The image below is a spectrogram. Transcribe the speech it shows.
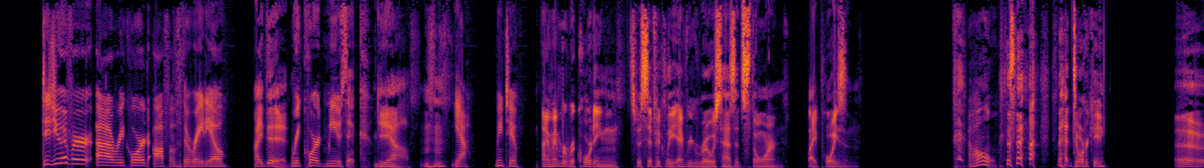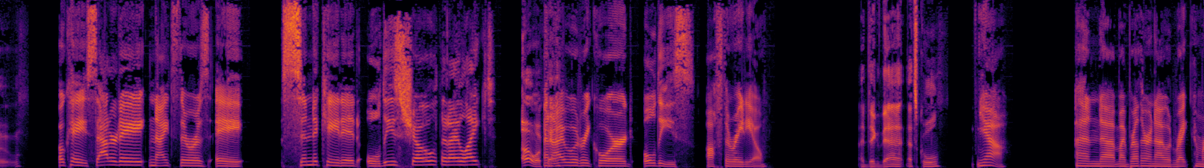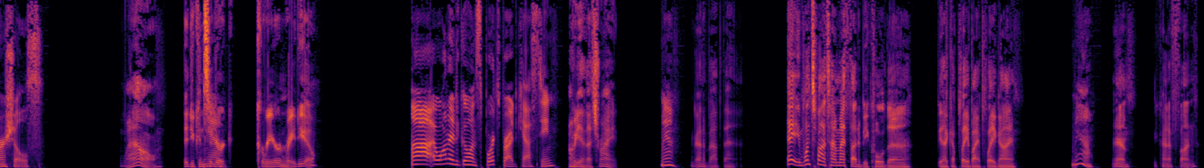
Did you ever uh, record off of the radio? I did. Record music? Yeah. hmm Yeah, me too. I remember recording specifically "Every Rose Has Its Thorn" by Poison. Oh, that dorky. Oh. okay. Saturday nights there was a syndicated oldies show that I liked, Oh, okay. and I would record oldies off the radio. I dig that. That's cool. Yeah, and uh, my brother and I would write commercials. Wow. Did you consider a career in radio? Uh, I wanted to go in sports broadcasting. Oh yeah, that's right. Yeah. Forgot about that. Hey, once upon a time I thought it'd be cool to be like a play by play guy. Yeah. Yeah. Be kind of fun.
